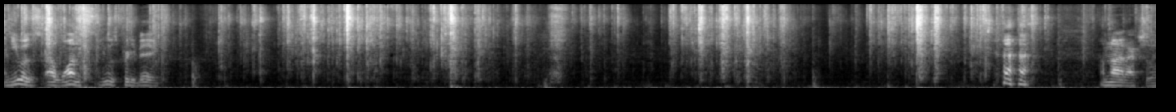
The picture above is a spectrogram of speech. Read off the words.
And he was, at once, he was pretty big. I'm not actually.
